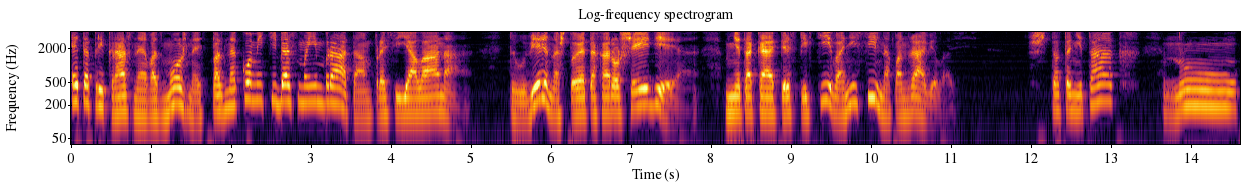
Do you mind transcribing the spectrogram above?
Это прекрасная возможность познакомить тебя с моим братом», – просияла она. «Ты уверена, что это хорошая идея? Мне такая перспектива не сильно понравилась». «Что-то не так? Ну...»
